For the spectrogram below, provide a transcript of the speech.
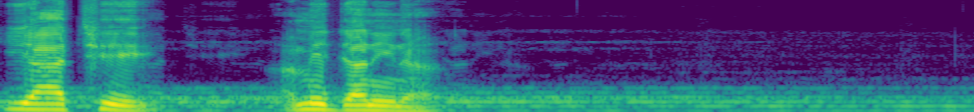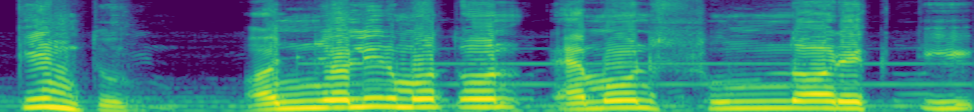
কি আছে আমি জানি না। কিন্তু অঞ্জলির মতন এমন সুন্দর একটি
